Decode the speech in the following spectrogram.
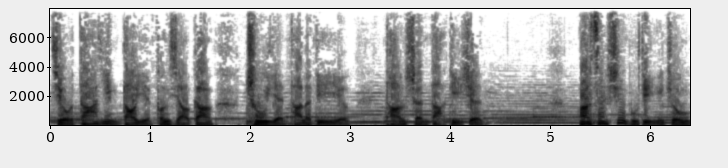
就答应导演冯小刚出演他的电影《唐山大地震》？而在这部电影中，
